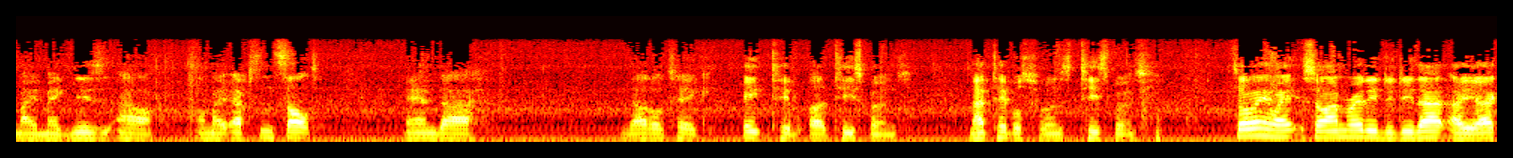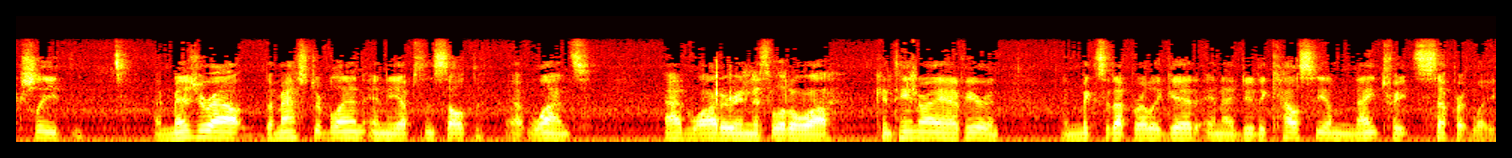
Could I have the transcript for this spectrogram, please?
my magnesium on my Epsom salt and uh, that'll take eight uh, teaspoons. Not tablespoons teaspoons. So anyway so I'm ready to do that. I actually I measure out the master blend and the Epsom salt at once add water in this little uh, container I have here and, and mix it up really good and I do the calcium nitrate separately.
